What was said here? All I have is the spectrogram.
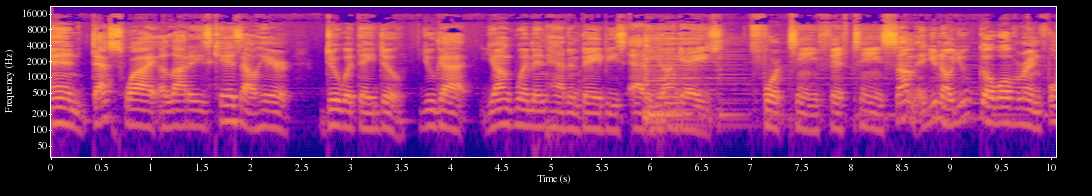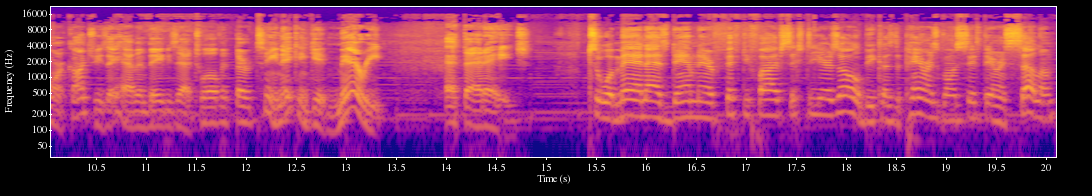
And that's why a lot of these kids out here do what they do. You got young women having babies at a young age, 14, 15. Some, you know, you go over in foreign countries, they having babies at 12 and 13. They can get married at that age to a man that's damn near 55, 60 years old because the parents going to sit there and sell them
